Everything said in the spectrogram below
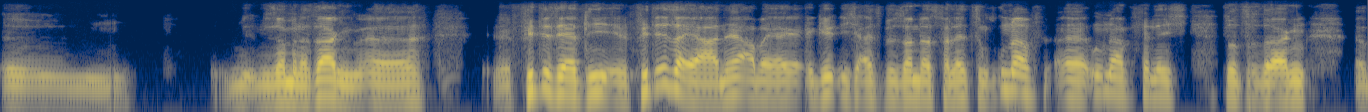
wie, wie soll man das sagen, äh, Fit ist er jetzt nie, fit ist er ja, ne? Aber er gilt nicht als besonders verletzungsunabfällig sozusagen. Äh,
